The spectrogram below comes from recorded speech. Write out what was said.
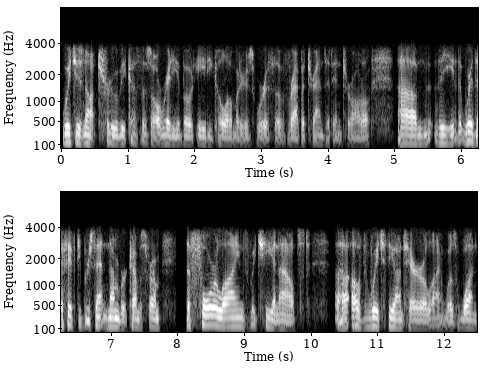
which is not true because there's already about 80 kilometers worth of rapid transit in Toronto. Um, the, where the 50% number comes from, the four lines which he announced uh, of which the Ontario line was one,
